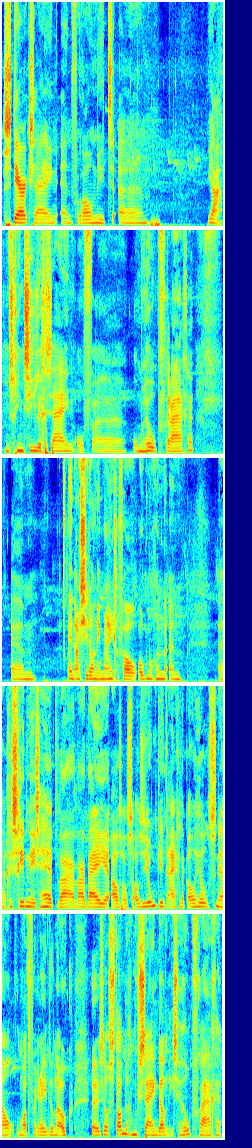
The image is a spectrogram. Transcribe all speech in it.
sterk zijn. En vooral niet, uh, ja, misschien zielig zijn of uh, om hulp vragen. En als je dan in mijn geval ook nog een, een uh, geschiedenis hebt waar, waarbij je als, als, als jong kind eigenlijk al heel snel, om wat voor reden dan ook, uh, zelfstandig moest zijn, dan is hulp vragen.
